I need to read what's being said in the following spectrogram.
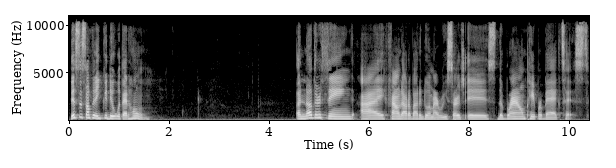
This is something that you could deal with at home. Another thing I found out about in doing my research is the brown paper bag test.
